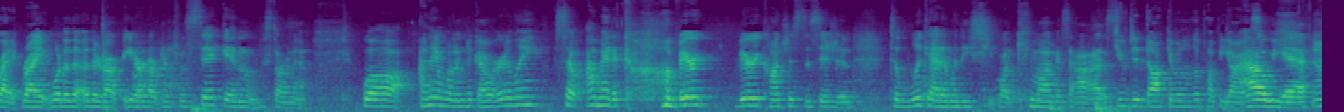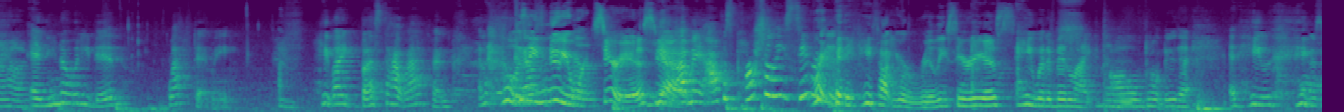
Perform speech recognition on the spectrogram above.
Right. Right. One of the other doc- ER doctors was sick and was throwing up. Well, I didn't want him to go early, so I made a con- very, very conscious decision to look at him with these like humongous eyes. You did not give him the puppy eyes. Oh yeah. Uh-huh. And you know what he did? Laughed at me. He like bust out laughing, and I Because he knew you weren't serious. Yeah, Yeah. I mean, I was partially serious. Right, but if he thought you were really serious, he would have been like, Mm-hmm. "Oh, don't do that," and he he was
